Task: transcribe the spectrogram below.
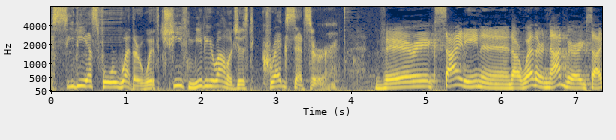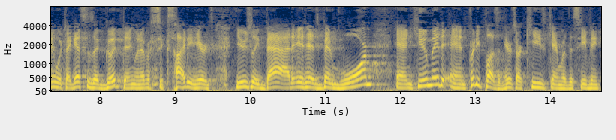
CBS 4 weather with Chief Meteorologist Craig Setzer. Very exciting, and our weather not very exciting, which I guess is a good thing. Whenever it's exciting here, it's usually bad. It has been warm and humid and pretty pleasant. Here's our Keys camera this evening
